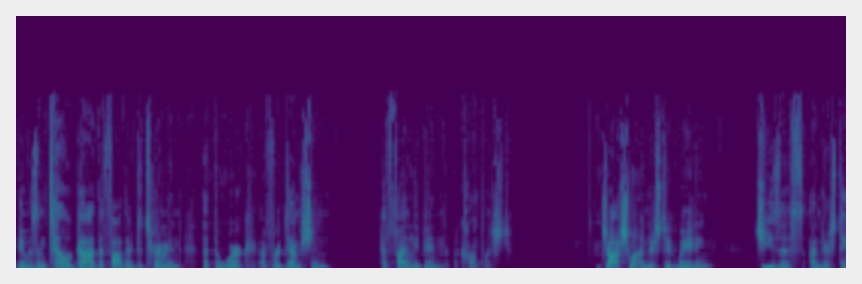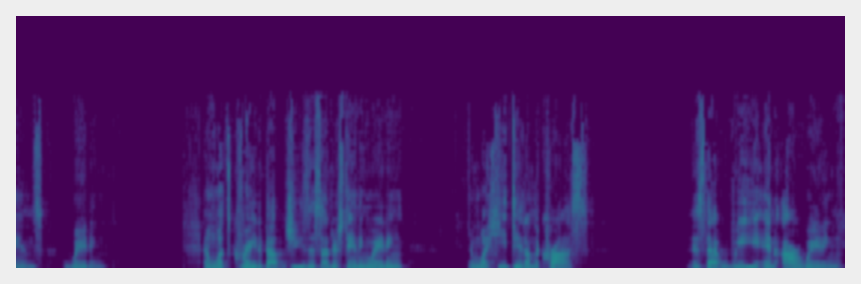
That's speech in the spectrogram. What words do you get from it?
it was until God the Father determined that the work of redemption had finally been accomplished. Joshua understood waiting. Jesus understands waiting. And what's great about Jesus understanding waiting and what he did on the cross is that we, in our waiting,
